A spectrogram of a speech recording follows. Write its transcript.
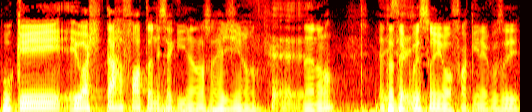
Porque eu acho que tava faltando isso aqui na nossa região, né não? Isso até aí. conversou em off aqui, né? Que você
